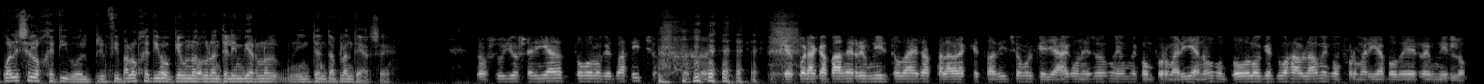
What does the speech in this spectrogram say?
¿Cuál es el objetivo, el principal objetivo que uno durante el invierno intenta plantearse? Lo suyo sería todo lo que tú has dicho. que fuera capaz de reunir todas esas palabras que tú has dicho, porque ya con eso me, conformaría, ¿no? Con todo lo que tú has hablado me conformaría poder reunirlo.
